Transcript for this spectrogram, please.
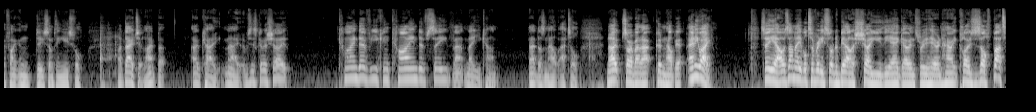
if, I can do something useful. I doubt it, like, but okay. Now, is this going to show? Kind of, you can kind of see that. No, you can't. That doesn't help at all. No, sorry about that. Couldn't help you. Anyway, so yeah, I was unable to really sort of be able to show you the air going through here and how it closes off, but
